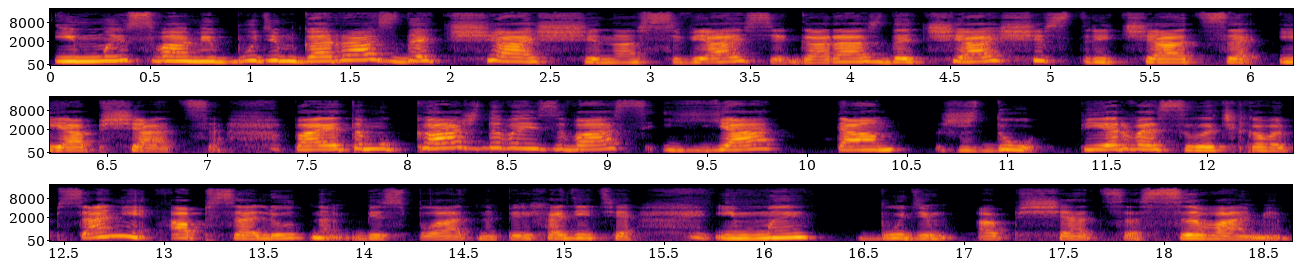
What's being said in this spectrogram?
и мы с вами будем гораздо чаще на связи, гораздо чаще встречаться и общаться. Поэтому каждого из вас я там жду. Первая ссылочка в описании абсолютно бесплатно. Переходите, и мы будем общаться с вами.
